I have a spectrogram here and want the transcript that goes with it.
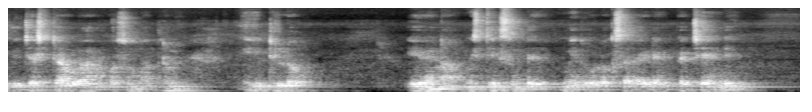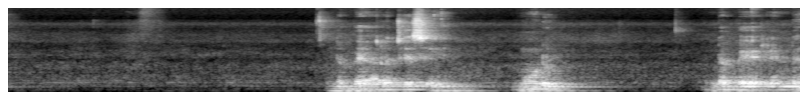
ఇది జస్ట్ అవగాహన కోసం మాత్రమే వీటిల్లో ఏవైనా మిస్టేక్స్ ఉంటే మీరు కూడా ఒకసారి ఐడెంటిఫై చేయండి. డెబ్బై ఆరు వచ్చేసి మూడు డెబ్బై రెండు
